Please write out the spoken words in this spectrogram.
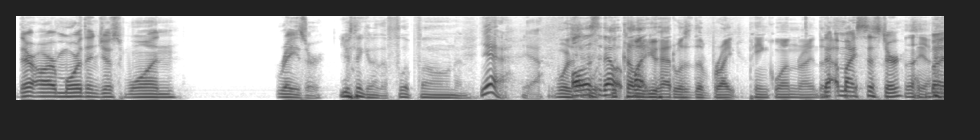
there are more than just one razor. You're thinking of the flip phone and Yeah, yeah. was Oh, listen, the that- color my- you had was the bright pink one, right? that, my sister. Yeah, but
